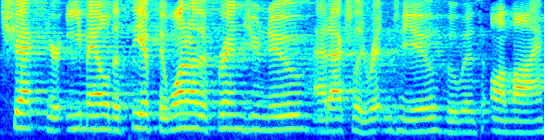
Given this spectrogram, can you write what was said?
check your email to see if the one other friend you knew had actually written to you who was online.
